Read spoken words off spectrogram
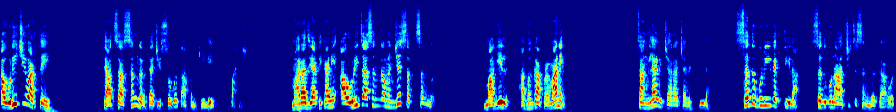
आवडीची वाटते त्याचा संग त्याची सोबत आपण केली पाहिजे. महाराज या ठिकाणी आवडीचा संघ म्हणजे सत्संग. मागील अभंगाप्रमाणे चांगल्या विचाराच्या व्यक्तीला सद्गुणी व्यक्तीला सद्गुणाचीच संगत आवड.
